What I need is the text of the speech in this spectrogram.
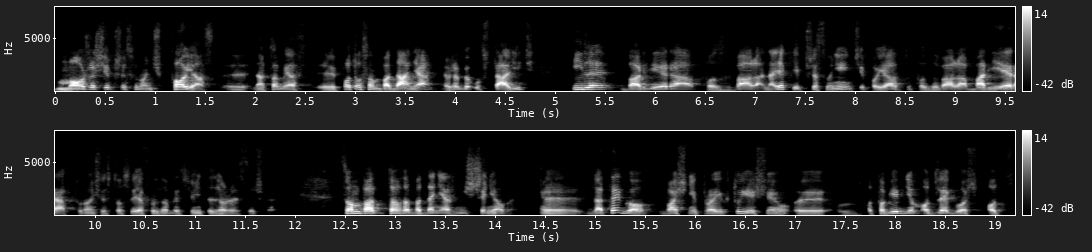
Może się przesunąć pojazd, y, natomiast y, po to są badania, żeby ustalić, ile bariera pozwala, na jakie przesunięcie pojazdu pozwala bariera, którą się stosuje jako zabezpieczenie terrorystyczne. Są to badania zniszczeniowe. Y, Dlatego właśnie projektuje się odpowiednią odległość od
